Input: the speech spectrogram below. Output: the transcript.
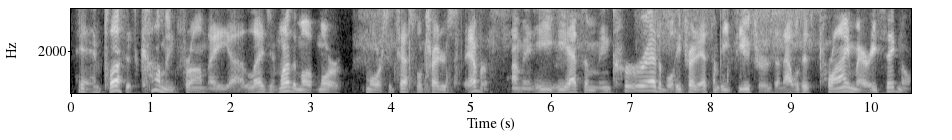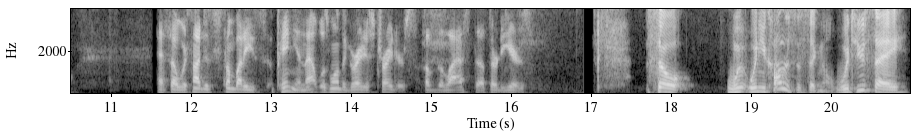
And plus, it's coming from a uh, legend, one of the more, more more successful traders ever. I mean, he he had some incredible. He traded S&P futures, and that was his primary signal. And so it's not just somebody's opinion. That was one of the greatest traders of the last uh, 30 years. So w- when you call this a signal, would you say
